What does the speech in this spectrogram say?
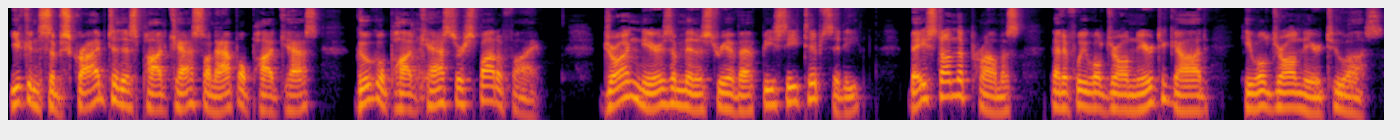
You can subscribe to this podcast on Apple Podcasts, Google Podcasts, or Spotify. Drawing Near is a ministry of FBC Tipp City based on the promise that if we will draw near to God, He will draw near to us.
